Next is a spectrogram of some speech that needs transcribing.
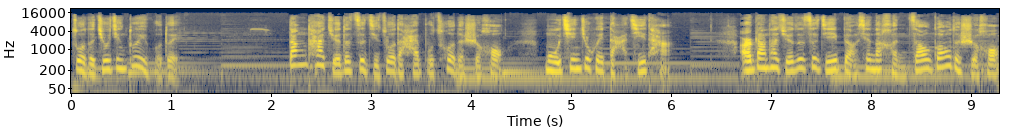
做的究竟对不对。当他觉得自己做的还不错的时候，母亲就会打击他；而当他觉得自己表现得很糟糕的时候，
